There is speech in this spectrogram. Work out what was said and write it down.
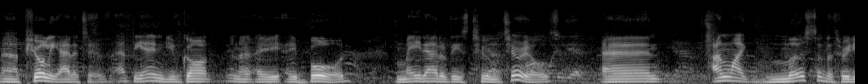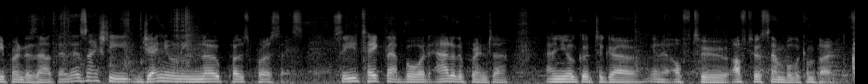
uh, purely additive. At the end, you've got you know, a, a board made out of these two materials, and unlike most of the 3D printers out there, there's actually genuinely no post-process. So you take that board out of the printer, and you're good to go, you know, off to, off to assemble the components.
